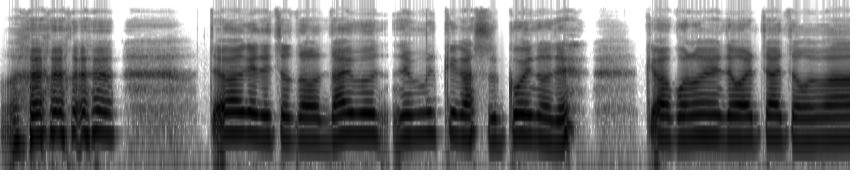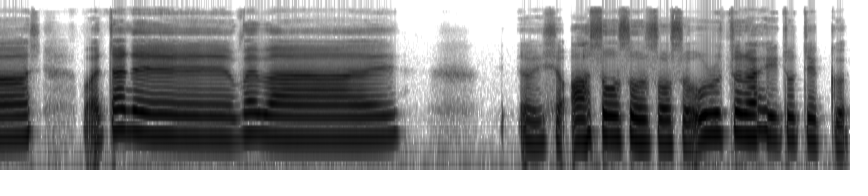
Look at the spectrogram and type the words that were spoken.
というわけでちょっとだいぶ眠気がすっごいので、今日はこの辺で終わりたいと思います。またねー。バイバーイ。よいしょ。あ、そうそうそうそう。ウルトラヒートテック。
